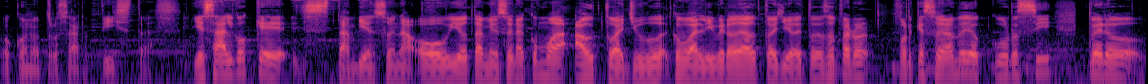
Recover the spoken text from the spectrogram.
o con otros artistas. Y es algo que también suena obvio, también suena como a autoayuda, como a libro de autoayuda y todo eso, pero porque suena medio cursi, pero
